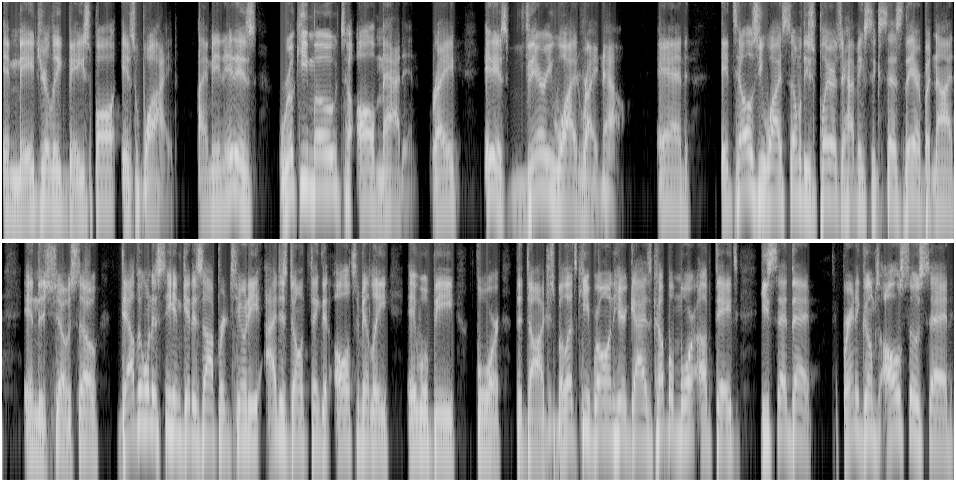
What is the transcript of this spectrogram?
and Major League Baseball is wide. I mean, it is rookie mode to all Madden, right? It is very wide right now. And it tells you why some of these players are having success there, but not in the show. So definitely want to see him get his opportunity. I just don't think that ultimately it will be for the Dodgers. But let's keep rolling here, guys. A couple more updates. He said that Brandon Gomes also said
